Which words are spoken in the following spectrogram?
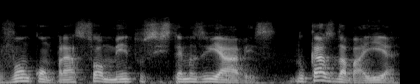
vão comprar somente os sistemas viáveis. No caso da Bahia,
